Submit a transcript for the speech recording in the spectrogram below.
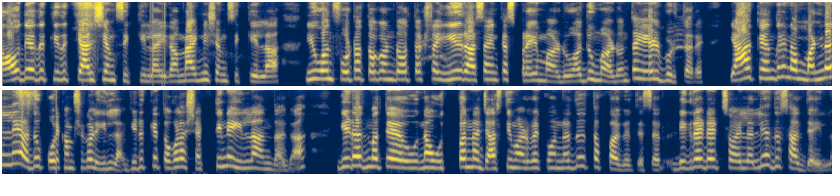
ಯಾವ್ದೇ ಅದಕ್ಕೆ ಇದಕ್ಕೆ ಕ್ಯಾಲ್ಸಿಯಂ ಸಿಕ್ಕಿಲ್ಲ ಈಗ ಮ್ಯಾಗ್ನೀಷಿಯಂ ಸಿಕ್ಕಿಲ್ಲ ನೀವು ಒಂದ್ ಫೋಟೋ ತಗೊಂಡೋದ ತಕ್ಷಣ ಈ ರಾಸಾಯನಿಕ ಸ್ಪ್ರೇ ಮಾಡು ಅದು ಮಾಡು ಅಂತ ಹೇಳ್ಬಿಡ್ತಾರೆ. ಯಾಕೆ ಅಂದ್ರೆ ನಮ್ಮ ಮಣ್ಣಲ್ಲೇ ಅದು ಪೋಷಕಾಂಶಗಳು ಇಲ್ಲ. ಗಿಡಕ್ಕೆ ತಗೊಳ್ಳೋ ಶಕ್ತಿನೇ ಇಲ್ಲ ಅಂದಾಗ ಗಿಡದ ಮತ್ತೆ ನಾವು ಉತ್ಪನ್ನ ಜಾಸ್ತಿ ಮಾಡ್ಬೇಕು ಅನ್ನೋದು ತಪ್ಪಾಗುತ್ತೆ ಸರ್. ಡಿಗ್ರೇಡೆಡ್ ಸಾಯಿಲ್ ಅಲ್ಲಿ ಅದು ಸಾಧ್ಯ ಇಲ್ಲ.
